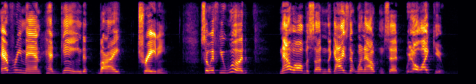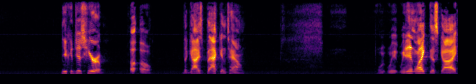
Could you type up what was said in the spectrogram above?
every man had gained by trading. So, if you would, now all of a sudden, the guys that went out and said, We don't like you, you could just hear them. Uh oh, the guy's back in town we, we didn't like this guy,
